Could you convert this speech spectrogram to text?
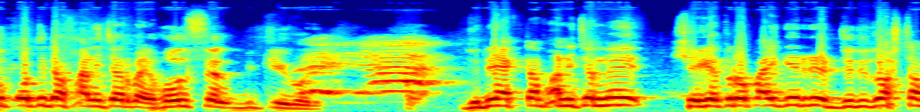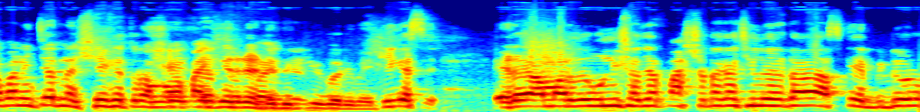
কিন্তু প্রতিটা ফার্নিচার ভাই হোলসেল বিক্রি করি। যদি একটা ফার্নিচার নেই সেক্ষেত্রে পাইকারি রেট যদি দশটা ফার্নিচার নেই সেক্ষেত্রে আমরা পাইকারি রেটে বিক্রি করি ভাই ঠিক আছে? এটা আমাদের উনিশ হাজার পাঁচশো টাকা ছিল এটা আজকে ভিডিওর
